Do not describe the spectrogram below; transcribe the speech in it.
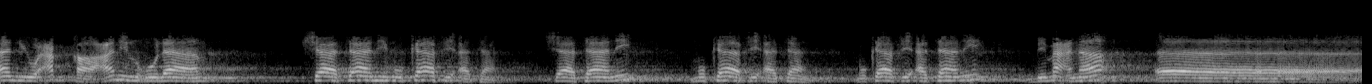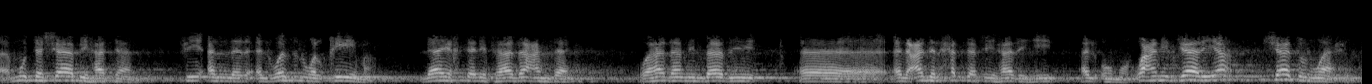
أن يعق عن الغلام شاتان مكافئتان شاتان مكافئتان مكافئتان بمعنى آه، متشابهتان في الوزن والقيمة. لا يختلف هذا عن ذاك. وهذا من باب آه، العدل حتى في هذه الأمور. وعن الجارية شاة واحدة.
